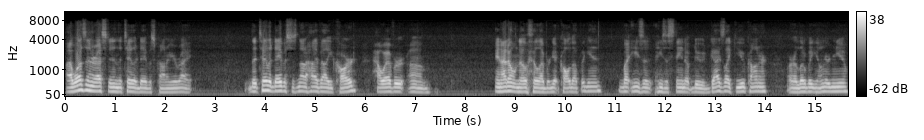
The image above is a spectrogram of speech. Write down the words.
I was interested in the Taylor Davis, Connor. You're right. The Taylor Davis is not a high value card. However, um, and I don't know if he'll ever get called up again. But he's a he's a stand up dude. Guys like you, Connor, are a little bit younger than you.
